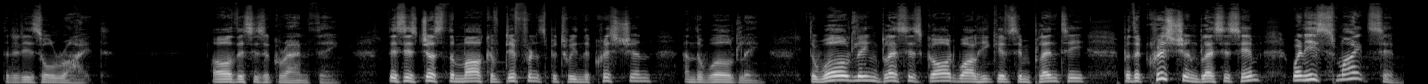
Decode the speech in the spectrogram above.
that it is all right. Oh, this is a grand thing. This is just the mark of difference between the Christian and the worldling. The worldling blesses God while he gives him plenty, but the Christian blesses him when he smites him,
